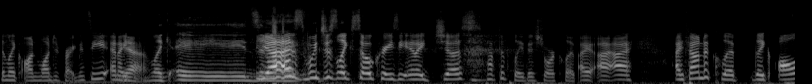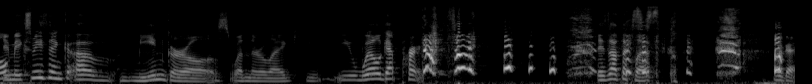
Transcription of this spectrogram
and like unwanted pregnancy. And I Yeah, like AIDS. and, yes, like- which is like so crazy. And I just have to play this short clip. I I I, I found a clip like all It makes me think of Mean Girls when they're like, "You you will get pregnant." Is that the clip? the clip. Okay.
